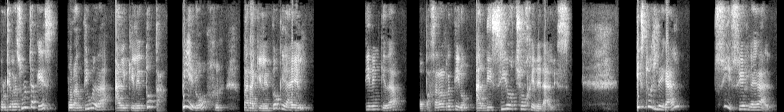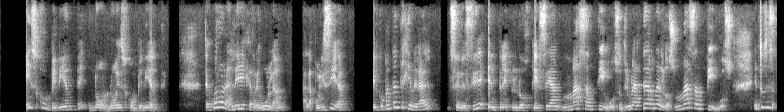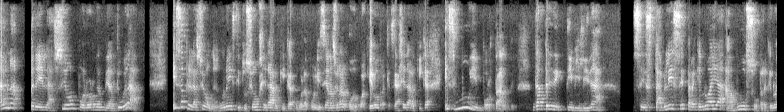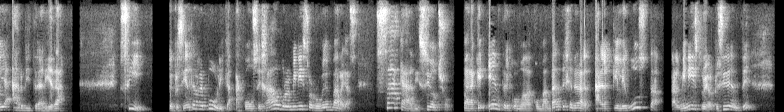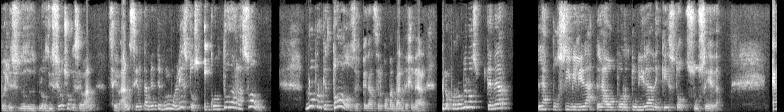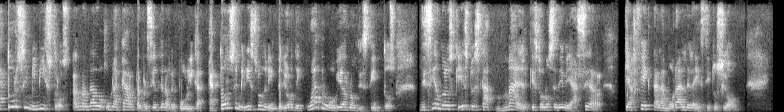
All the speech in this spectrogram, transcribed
Porque resulta que es por antigüedad al que le toca, pero para que le toque a él, tienen que dar o pasar al retiro a 18 generales. ¿Esto es legal? Sí, sí es legal. ¿Es conveniente? No, no es conveniente. De acuerdo a las leyes que regulan a la policía, el comandante general se decide entre los que sean más antiguos, entre una terna de los más antiguos. Entonces hay una prelación por orden de antigüedad. Esa prelación en una institución jerárquica como la Policía Nacional o en cualquier otra que sea jerárquica es muy importante, da predictibilidad, se establece para que no haya abuso, para que no haya arbitrariedad. Si el presidente de la República, aconsejado por el ministro Rubén Vargas, saca a 18 para que entre como comandante general al que le gusta al ministro y al presidente, pues los 18 que se van, se van ciertamente muy molestos y con toda razón. No porque todos esperan ser comandante general, pero por lo menos tener la posibilidad, la oportunidad de que esto suceda. 14 ministros han mandado una carta al presidente de la República, 14 ministros del Interior de cuatro gobiernos distintos, diciéndoles que esto está mal, que esto no se debe hacer, que afecta la moral de la institución.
